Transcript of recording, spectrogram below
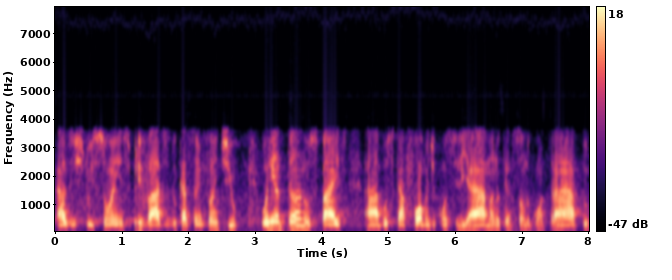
as instituições privadas de educação infantil, orientando os pais a buscar forma de conciliar a manutenção do contrato,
